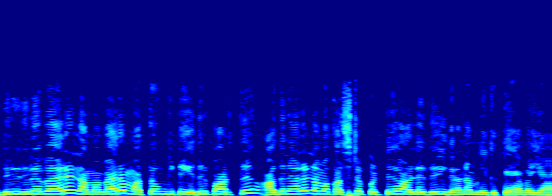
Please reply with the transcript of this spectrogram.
இதில் இதில் வேற நம்ம வேற மற்றவங்க கிட்ட எதிர்பார்த்து அதனால நம்ம கஷ்டப்பட்டு அழுது இதெல்லாம் நம்மளுக்கு தேவையா?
